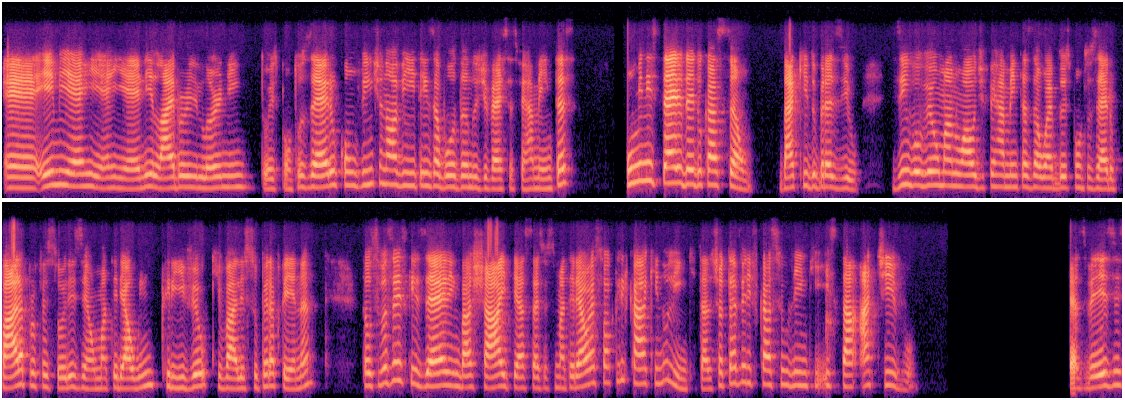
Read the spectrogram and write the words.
É, MRRL Library Learning 2.0, com 29 itens abordando diversas ferramentas. O Ministério da Educação, daqui do Brasil, desenvolveu um manual de ferramentas da Web 2.0 para professores, é um material incrível que vale super a pena. Então, se vocês quiserem baixar e ter acesso a esse material, é só clicar aqui no link, tá? Deixa eu até verificar se o link está ativo. Às vezes,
